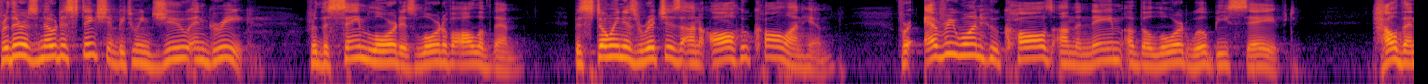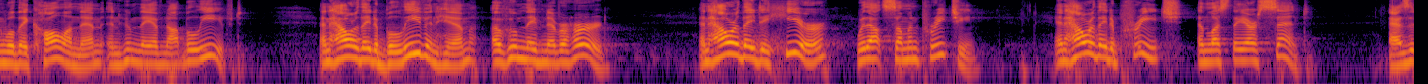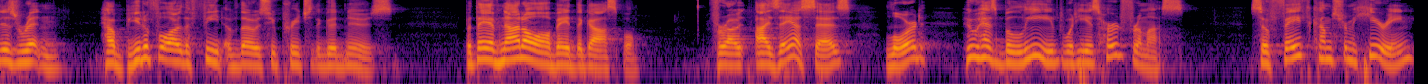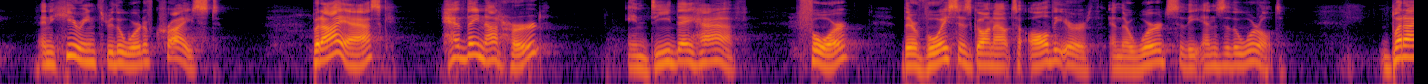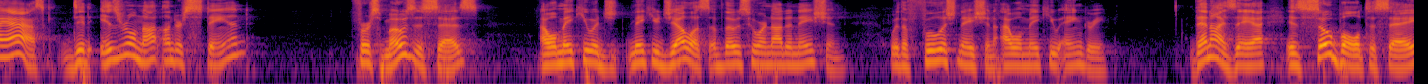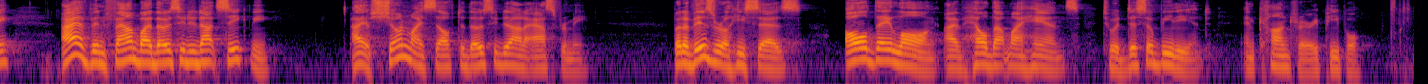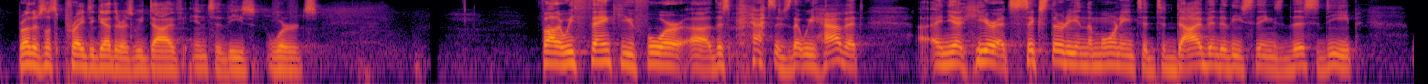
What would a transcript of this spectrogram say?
For there is no distinction between Jew and Greek, for the same Lord is Lord of all of them, bestowing his riches on all who call on him. For everyone who calls on the name of the Lord will be saved. How then will they call on them in whom they have not believed? And how are they to believe in him of whom they've never heard? And how are they to hear without someone preaching? And how are they to preach unless they are sent? As it is written, How beautiful are the feet of those who preach the good news. But they have not all obeyed the gospel. For Isaiah says, Lord, who has believed what he has heard from us? So faith comes from hearing and hearing through the word of Christ. But I ask, have they not heard? Indeed, they have. For their voice has gone out to all the earth, and their words to the ends of the world. But I ask, did Israel not understand? First, Moses says, I will make you, a, make you jealous of those who are not a nation. With a foolish nation, I will make you angry. Then Isaiah is so bold to say, I have been found by those who did not seek me. I have shown myself to those who did not ask for me. But of Israel, he says, All day long I have held out my hands to a disobedient and contrary people. Brothers, let's pray together as we dive into these words. Father, we thank you for uh, this passage that we have it, uh, and yet here at 6:30 in the morning to, to dive into these things this deep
